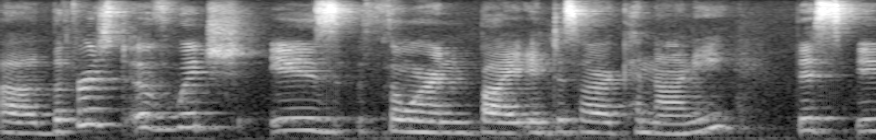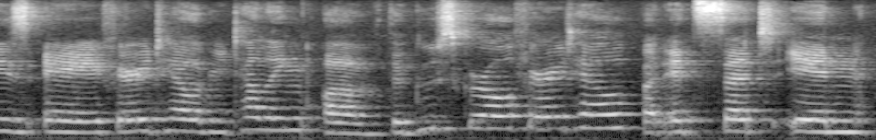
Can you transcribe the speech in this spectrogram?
Uh, the first of which is Thorn by Intisar Khanani. This is a fairy tale retelling of the Goose Girl fairy tale, but it's set in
